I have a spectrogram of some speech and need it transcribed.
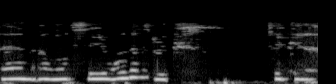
and I will see you all next week. Take care.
